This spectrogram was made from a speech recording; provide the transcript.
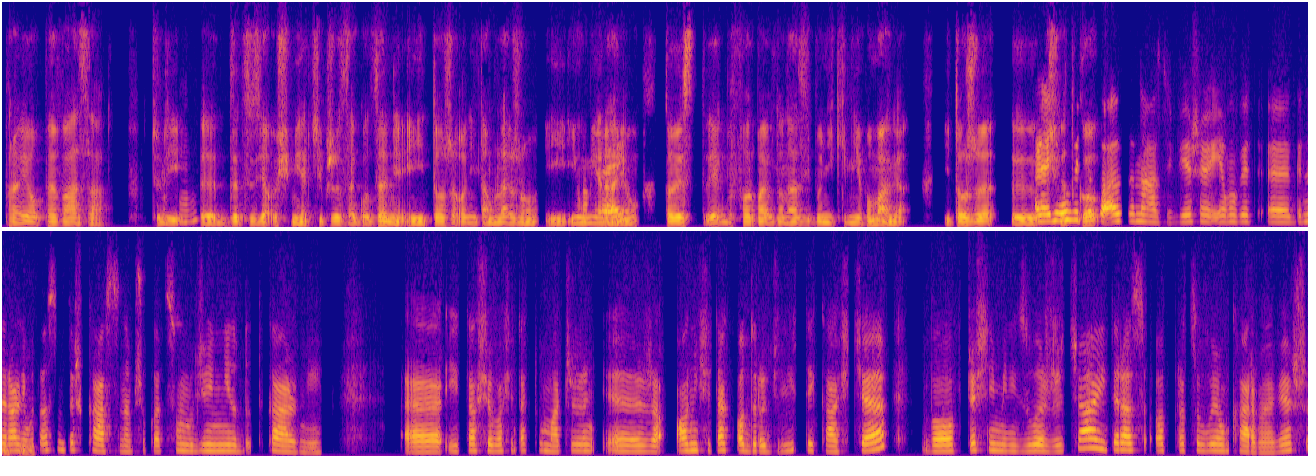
prajopewaza, czyli mhm. E, decyzja o śmierci przez zagłodzenie i to, że oni tam leżą i, i umierają, okay. to jest jakby forma eutanazji, bo nikim nie pomaga. I to, że y, Ale świadko... nie mówię tylko o eutanazji, wiesz, ja mówię e, generalnie, mhm. bo tam są też kasy, na przykład są ludzie niedotykalni e, i to się właśnie tak tłumaczy, że oni się tak odrodzili w tej kaście, bo wcześniej mieli złe życia i teraz odpracowują karmę, wiesz,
